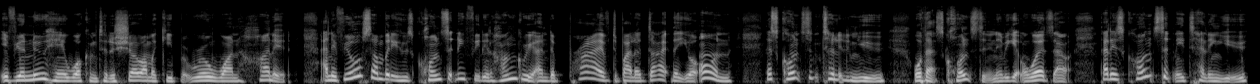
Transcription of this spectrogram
If you're new here, welcome to the show. I'm going to keep it real 100. And if you're somebody who's constantly feeling hungry and deprived by the diet that you're on, that's constantly telling you, or that's constantly, let me get my words out, that is constantly telling you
